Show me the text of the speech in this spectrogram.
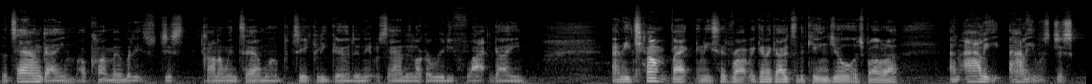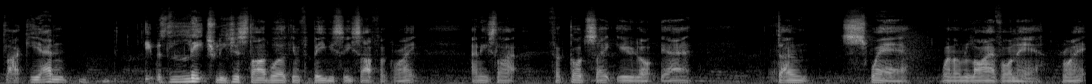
the town game, I can't remember. It's just kind of when town weren't particularly good, and it was sounded like a really flat game. And he jumped back and he said, "Right, we're going to go to the King George, blah blah." And Ali, Ali was just like he hadn't. It was literally just started working for BBC Suffolk, right? And he's like, for God's sake, you lot, yeah, don't swear when I'm live on air, right?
